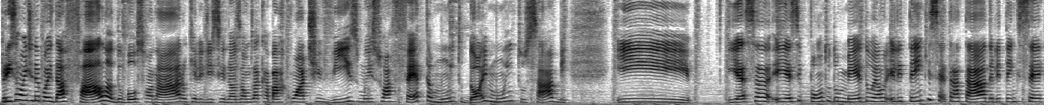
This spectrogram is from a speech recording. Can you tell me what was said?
Principalmente depois da fala do Bolsonaro, que ele disse: nós vamos acabar com o ativismo, isso afeta muito, dói muito, sabe? E, e, essa, e esse ponto do medo, ele tem que ser tratado, ele tem que ser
